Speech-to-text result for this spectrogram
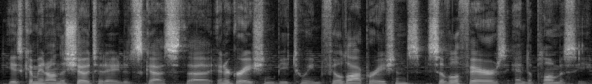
He is coming on the show today to discuss the integration between field operations, civil affairs, and diplomacy.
